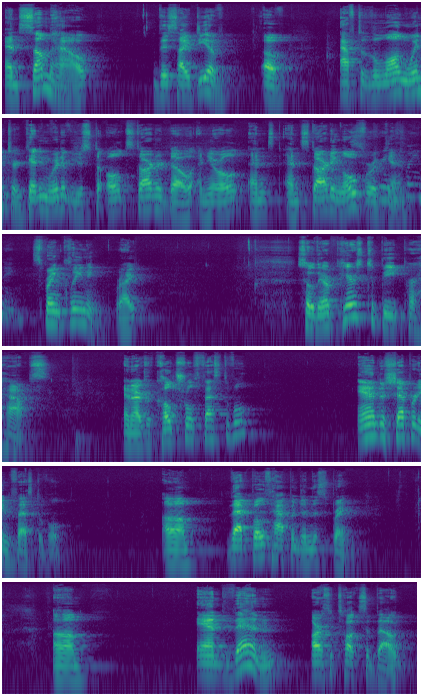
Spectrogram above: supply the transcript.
And somehow, this idea of, of after the long winter, getting rid of your st- old starter dough and your old and, and starting over Spring again. cleaning. Spring cleaning, right? So there appears to be perhaps an agricultural festival and a shepherding festival um, that both happened in the spring. Um, and then Arthur talks about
